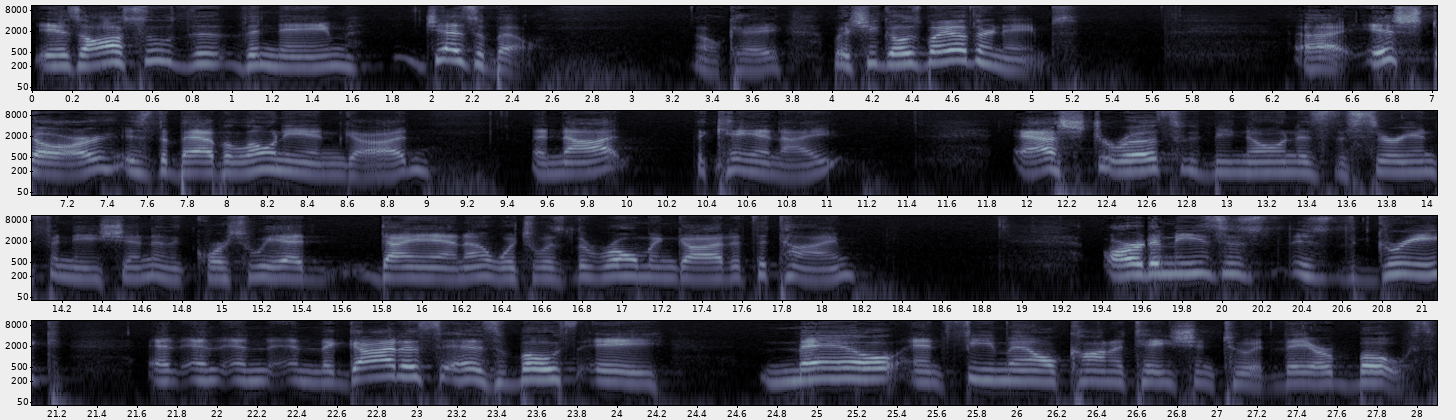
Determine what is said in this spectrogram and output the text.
is also the, the name Jezebel. Okay, but she goes by other names. Uh, Ishtar is the Babylonian god, Anat, the Canaanite. Ashtaroth would be known as the Syrian Phoenician, and of course we had Diana, which was the Roman god at the time. Artemis is, is the Greek, and, and, and, and the goddess has both a male and female connotation to it. They are both.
